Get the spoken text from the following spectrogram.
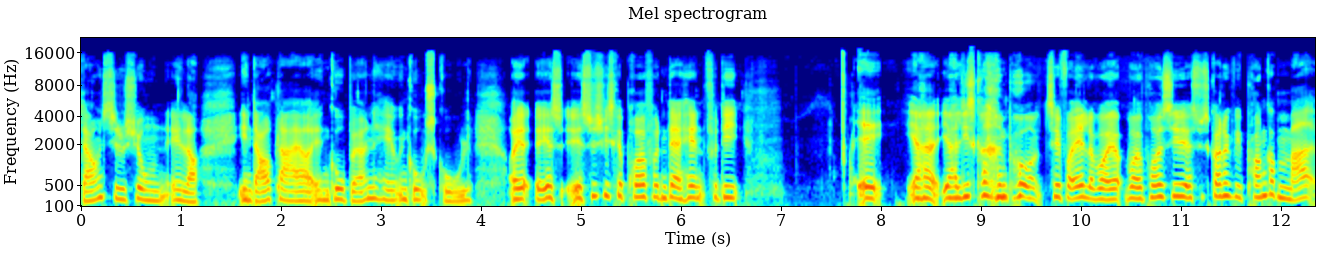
daginstitution, eller en dagplejer, en god børnehave, en god skole. Og jeg, jeg, jeg synes, vi skal prøve at få den derhen, fordi øh, jeg har, jeg har lige skrevet en på til forældre, hvor jeg, hvor jeg prøver at sige, at jeg synes godt nok, at vi punker dem meget.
